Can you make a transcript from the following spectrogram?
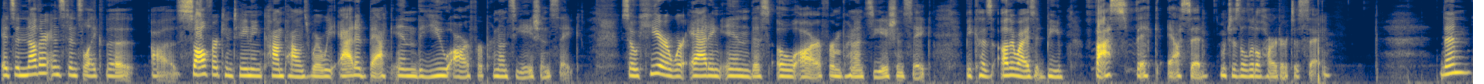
it's another instance like the uh, sulfur containing compounds where we added back in the UR for pronunciation's sake. So here we're adding in this OR for pronunciation's sake because otherwise it'd be phosphoric acid, which is a little harder to say. Then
